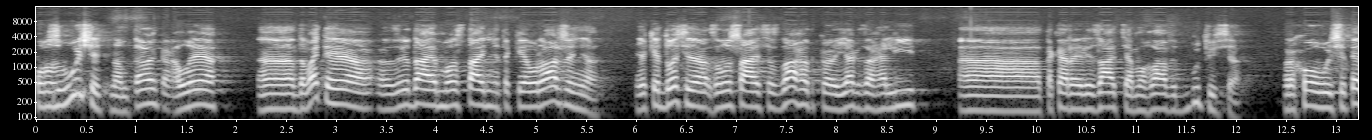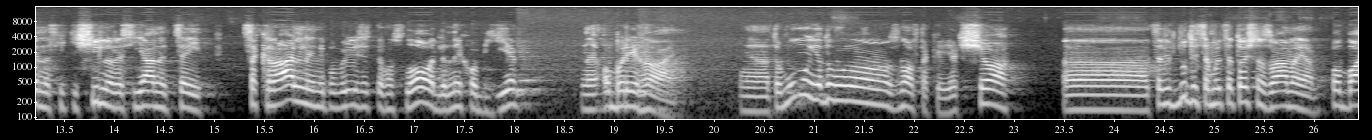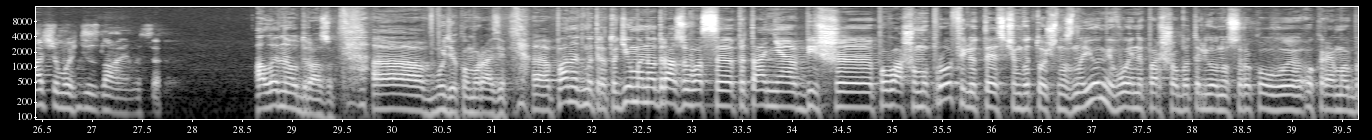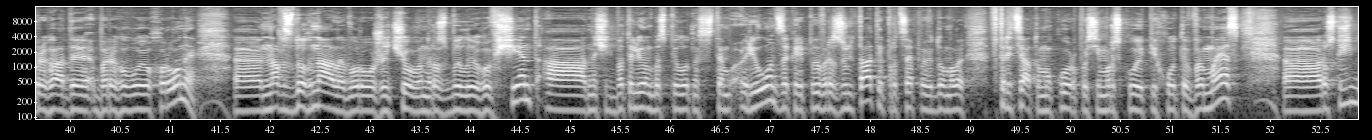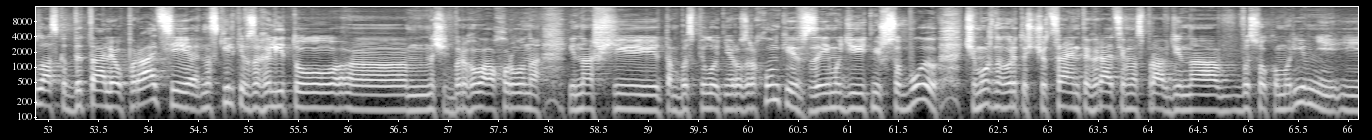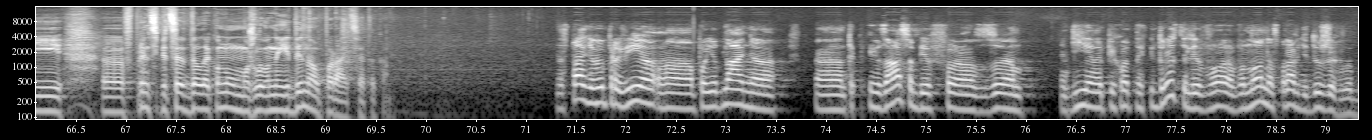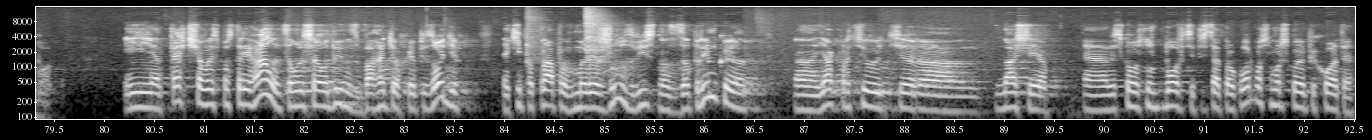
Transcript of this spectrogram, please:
озвучать нам, так, але е, давайте е, згадаємо останнє таке ураження. яке досі залишається загадкою, як взагалі е, така реалізація могла відбутися, враховуючи те, наскільки щільно росіяни цей сакральний, не побоюся цього слова, для них об'єкт е, оберігають. Е, Тому я думаю, знов таки, якщо е, це відбудеться, ми це точно з вами побачимо і дізнаємося. Але не одразу а, в будь-якому разі. Е, Пане Дмитре, тоді у мене одразу у вас е, питання більш е, по вашому профілю, те, з чим ви точно знайомі. Воїни першого батальйону 40-ї окремої бригади берегової охорони навздогнали ворожий човен, розбили його вщент. А значить, батальйон безпілотних систем Оріон закріпив результати. Про це повідомили в 30-му корпусі морської піхоти ВМС. Розкажіть, будь ласка, деталі операції. Наскільки взагалі то берегова охорона і наші там безпілотні розрахунки взаємодіють між собою? Чи можна говорити, що ця інтеграція насправді на високому рівні, і е, в принципі це далеко, ну можливо, не єдина операція така? Насправді ви праві е, поєднання е, таких засобів з діями піхотних підрозділів, воно насправді дуже глибоке. І те, що ви спостерігали, це лише один з багатьох епізодів, який потрапив в мережу, звісно, з затримкою. Е, Як працюють е, наші е, військовослужбовці 30-го корпусу морської піхоти.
